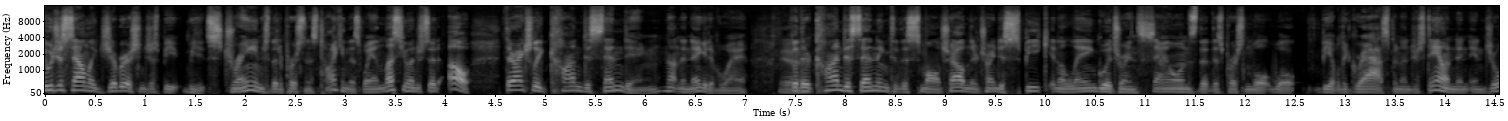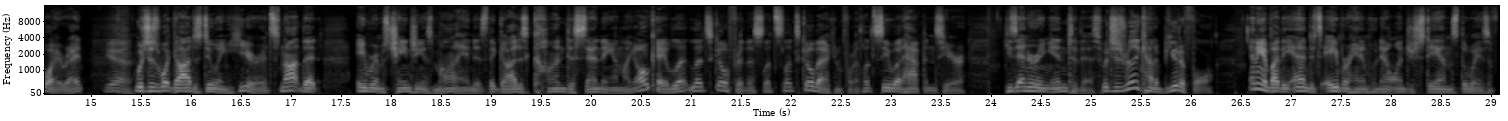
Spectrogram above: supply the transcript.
It would just sound like gibberish and just be, be strange that a person is talking this way, unless you understood. Oh, they're actually condescending, not in a negative way, Yeah. but they're condescending to this small child, and they're trying to speak in a language or in sounds that this person will will be able to grasp and understand and enjoy. Right? yeah which is what God is doing here. It's not that Abram's changing his mind; it's that God is condescending and like, okay, let, let's go for this. Let's let's go back and forth. Let's see what happens here. He's entering into this, which is really kind of beautiful. And again, by the end, it's Abraham who now understands the ways of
